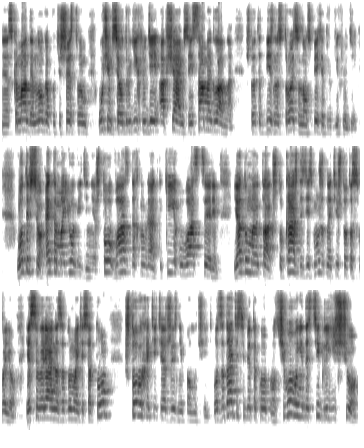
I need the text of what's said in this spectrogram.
э, с командой много путешествуем, учимся у других людей, общаемся. И самое главное, что этот бизнес строится на успехе других людей. Вот и все. Это мое видение. Что вас вдохновляет? Какие у вас цели? Я думаю так, что каждый здесь может найти что-то свое. Если вы реально задумаетесь о том, что вы хотите от жизни получить. Вот задайте себе такой вопрос. Чего вы не достигли еще?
